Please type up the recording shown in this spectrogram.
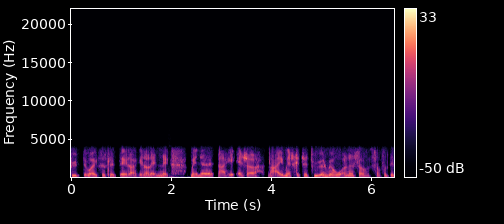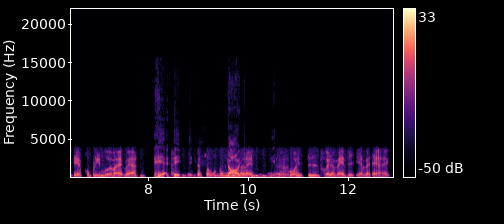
pyt, det var ikke så slemt, eller eller andet, ikke? Men øh, nej, altså, nej, man skal tage tyren ved hornene, så, så får det der problem ud af verden. Ja, ja, det... ikke den person, man Nå, eller anden øh, siden på, eller hvad ved jeg, hvad det er, ikke?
